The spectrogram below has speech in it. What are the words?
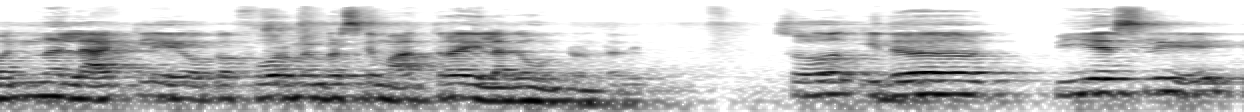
వన్ ల్యాక్లీ ఒక ఫోర్ మెంబర్స్కి మాత్రం ఇలాగ ఉంటుంటుంది. సో ఇది పిఎస్లీ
